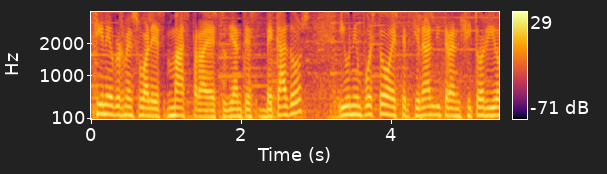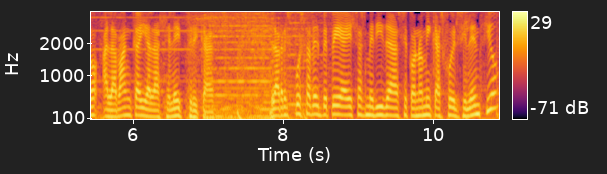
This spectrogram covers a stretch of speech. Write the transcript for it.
100 euros mensuales más para estudiantes becados y un impuesto excepcional y transitorio a la banca y a las eléctricas la respuesta del PP a esas medidas económicas fue el silencio,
